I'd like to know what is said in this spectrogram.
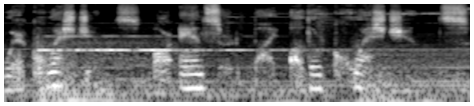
where questions are answered by other questions.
